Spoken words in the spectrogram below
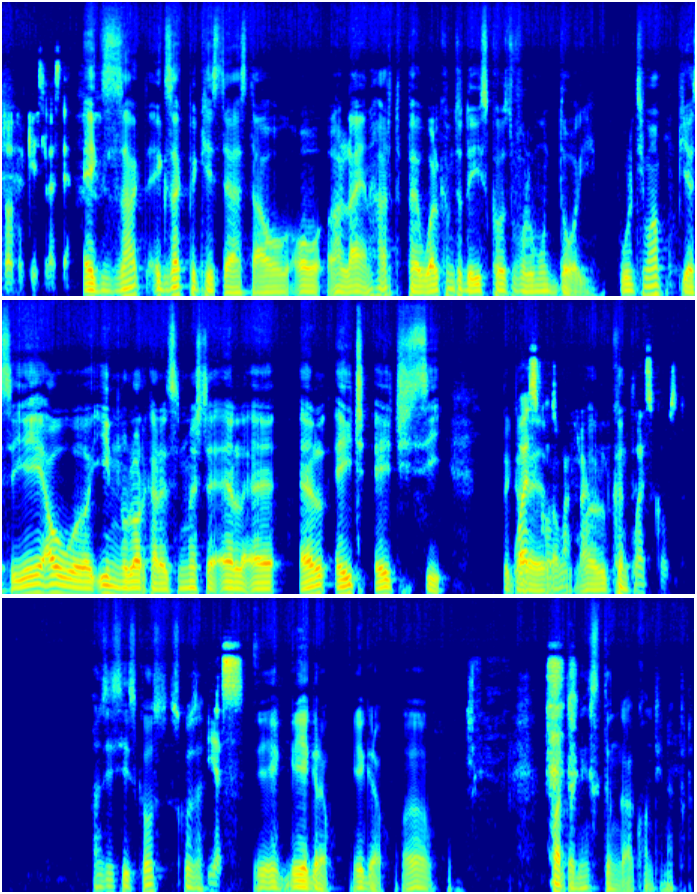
toate chestiile astea. Exact, exact pe chestia asta, o, o Lionheart pe Welcome to the East Coast volumul 2. Ultima piesă, ei au uh, imnul lor care se numește L- LHHC, pe care West Coast, my îl- friend. îl cântă. West Coast. Am zis East Coast? Scuze. Yes. E, e greu, e greu. Uh, partea din stânga continentului.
